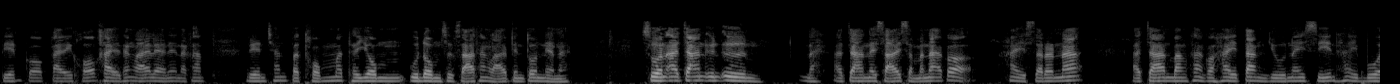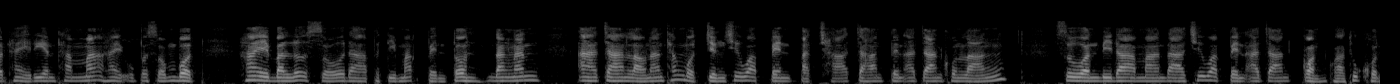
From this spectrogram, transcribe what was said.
เรียนกอไก่ขอไข่ทั้งหลายแหล่เนี่ยนะครับ เรียนชั้นประถมมัธยมอุดมศึกษาทั้งหลายเป็นต้นเนี่ยนะส่วนอาจารย์อื่นๆนะอาจารย์ในสายสมณะก็ให้สารณะ อาจารย์บางท่านก็ให้ตั้งอยู่ในศีลให้บวชให้เรียนธรรมะให้อุปสมบทให้บรรลุโสดาปฏิมักเป็นต้น ดังนั้นอาจารย์เหล่านั้นทั้งหมดจึงชื่อว่าเป็นปัจฉาจารย์ เป็นอาจารย์คนหลัง ส่วนบิดามารดาชื่อว่าเป็นอาจารย์ก่อนกว่าทุกคน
